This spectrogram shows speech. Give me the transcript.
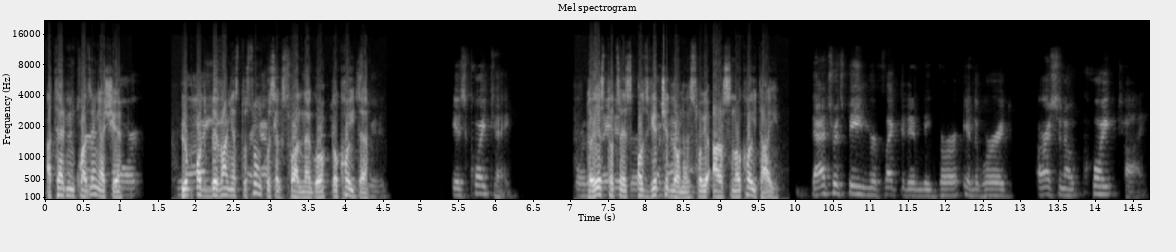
a termin kładzenia się lub odbywania stosunku seksualnego to koite. To jest to, co jest odzwierciedlone w słowie arsenokoitai. That's what's being reflected in the ver- in the word arsenokoitai.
